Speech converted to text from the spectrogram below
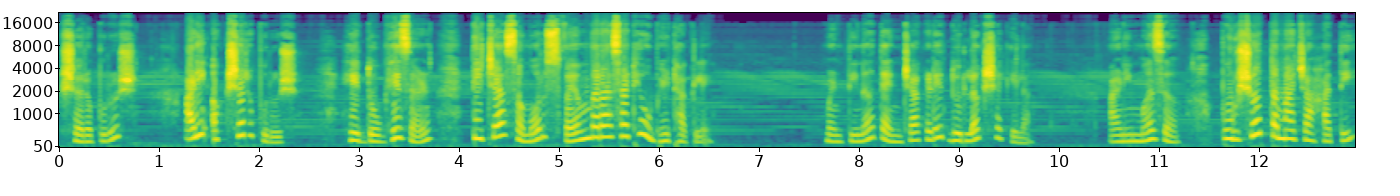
क्षरपुरुष आणि अक्षरपुरुष हे दोघेजण तिच्या समोर स्वयंवरासाठी उभे ठाकले. पण तिनं त्यांच्याकडे दुर्लक्ष केलं आणि मज पुरुषोत्तमाच्या हाती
